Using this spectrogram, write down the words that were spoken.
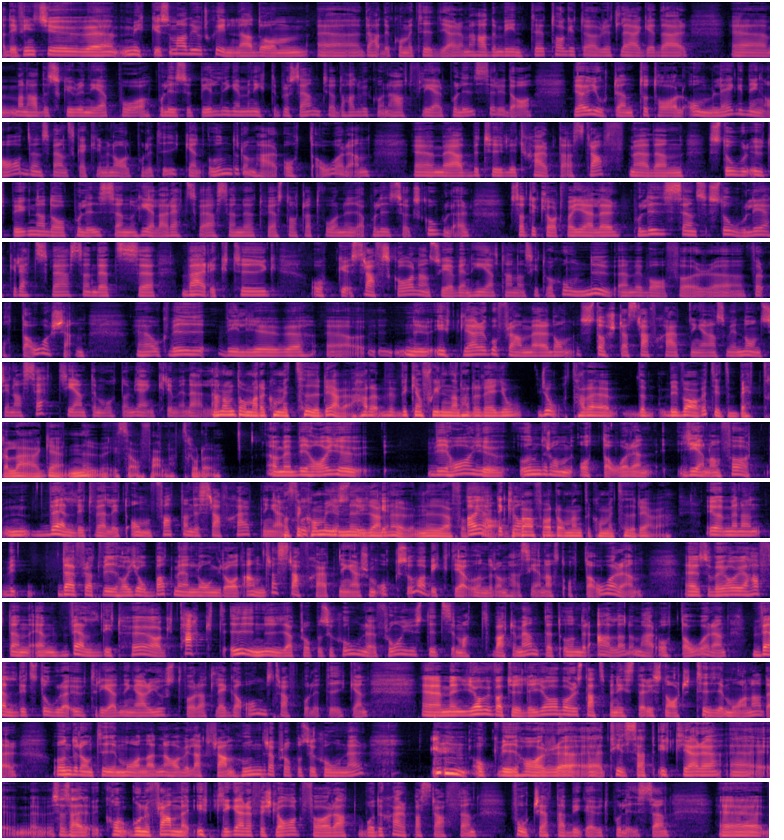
Ja, det finns ju eh, mycket som hade gjort skillnad om eh, det hade kommit tidigare. Men hade vi inte tagit över ett läge där Eh, man hade skurit ner på polisutbildningen med 90 procent, ja då hade vi kunnat haft fler poliser idag. Vi har gjort en total omläggning av den svenska kriminalpolitiken under de här åtta åren Eh, med betydligt skärpta straff, med en stor utbyggnad av polisen och hela rättsväsendet. Vi har startat två nya polishögskolor. Så att det är klart, vad gäller polisens storlek, rättsväsendets eh, verktyg och straffskalan så är vi i en helt annan situation nu än vi var för, eh, för åtta år sedan. Eh, Och vi vill ju eh, nu ytterligare gå fram med de största straffskärpningarna som vi någonsin har sett gentemot de gängkriminella. Men om de hade kommit tidigare, hade, vilken skillnad hade det jo- gjort? Hade det, vi varit i ett bättre läge nu i så fall, tror du? Ja, men vi har ju, vi har ju under de åtta åren genomfört väldigt, väldigt omfattande straffskärpningar. Fast det kommer ju 70 nya stycken. nu, nya förslag. ja, klart. Varför har de inte kommit tidigare? Jag menar, vi, därför att vi har jobbat med en lång rad andra straffskärpningar som också var viktiga under de här senaste åtta åren. Eh, så vi har ju haft en, en väldigt hög takt i nya propositioner från justitiedepartementet under alla de här åtta åren. Väldigt stora utredningar just för att lägga om straffpolitiken. Eh, men jag vill vara tydlig, jag har varit statsminister i snart tio månader. Under de tio månaderna har vi lagt fram 100 propositioner. Och vi har eh, tillsatt ytterligare, eh, så att säga, går nu fram med ytterligare förslag för att både skärpa straffen, fortsätta bygga ut polisen. Eh,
